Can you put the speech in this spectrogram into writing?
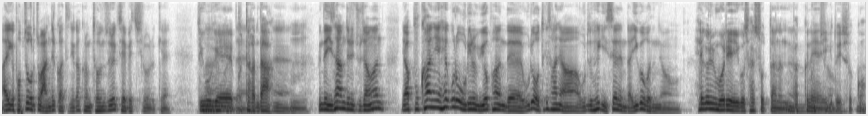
아 이게 법적으로 좀 안 될 것 같으니까 그럼 전술핵 재배치로 이렇게 미국에. 부탁한다. 예. 음. 근데 이 사람들이 주장은 야 북한이 핵으로 우리를 위협하는데 우리 어떻게 사냐? 우리도 핵이 있어야 된다 이거거든요. 핵을 머리에 이고 살 수 없다는 네, 박근혜 그렇죠. 얘기도 있었고.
